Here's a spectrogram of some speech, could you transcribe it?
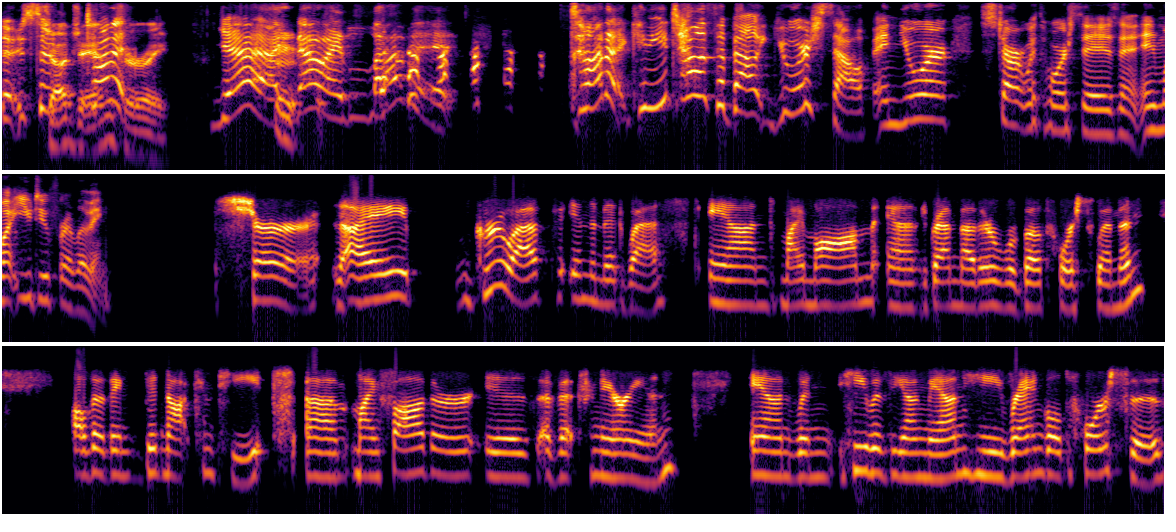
So, so Judge Tonna, and jury. Yeah, I know. I love it. Tonna, can you tell us about yourself and your start with horses and, and what you do for a living? Sure. I grew up in the Midwest, and my mom and grandmother were both horsewomen, although they did not compete. Um, my father is a veterinarian, and when he was a young man, he wrangled horses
